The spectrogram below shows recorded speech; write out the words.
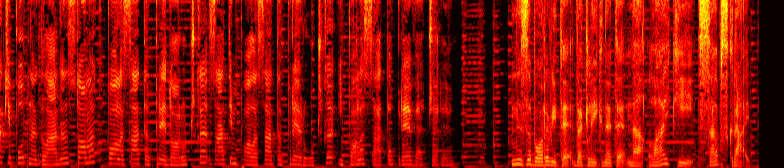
Svaki put na gladan stomak pola sata pre doručka, zatim pola sata pre ručka i pola sata pre večere. Ne zaboravite da kliknete na like i subscribe.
